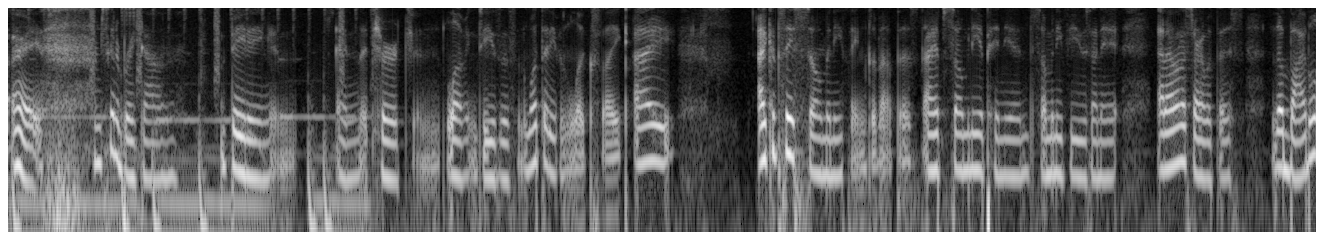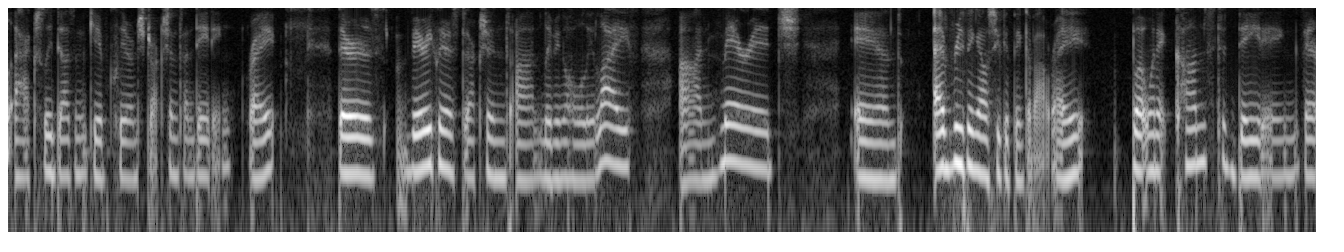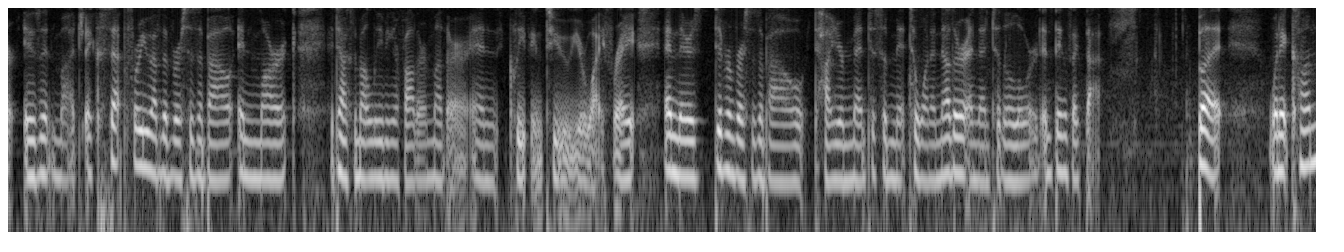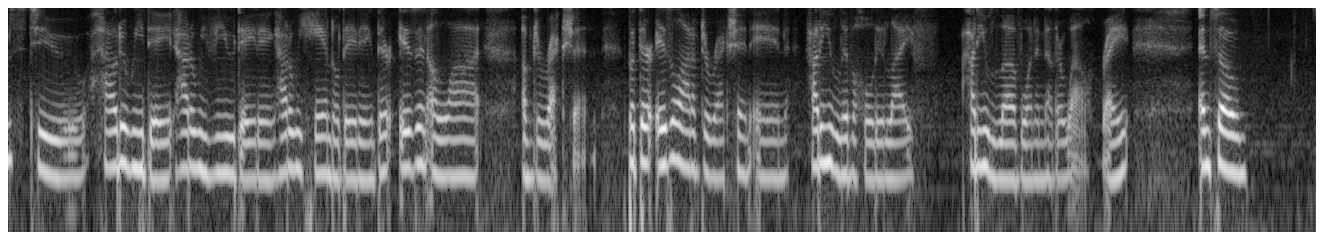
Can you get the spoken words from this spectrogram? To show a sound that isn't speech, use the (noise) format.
Alright, I'm just gonna break down dating and and the church and loving Jesus and what that even looks like. I I could say so many things about this. I have so many opinions, so many views on it. And I want to start with this. The Bible actually doesn't give clear instructions on dating right? There's very clear instructions on living a holy life, on marriage, and everything else you could think about, right? But when it comes to dating, there isn't much, except for you have the verses about in Mark, it talks about leaving your father and mother and cleaving to your wife, right? And there's different verses about how you're meant to submit to one another and then to the Lord and things like that. But when it comes to how do we date, how do we view dating, how do we handle dating, there isn't a lot of direction. But there is a lot of direction in how do you live a holy life? How do you love one another well, right? And so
